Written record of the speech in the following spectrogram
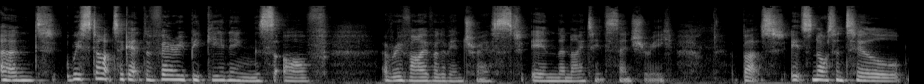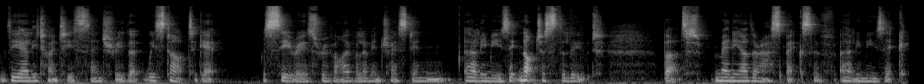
And we start to get the very beginnings of a revival of interest in the 19th century. But it's not until the early 20th century that we start to get a serious revival of interest in early music, not just the lute, but many other aspects of early music.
